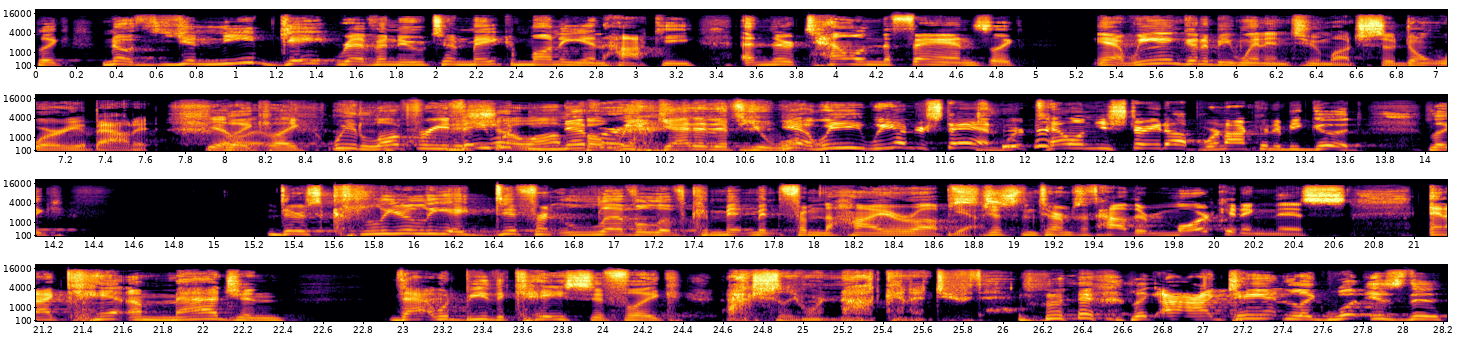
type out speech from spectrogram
Like no, you need gate revenue to make money in hockey, and they're telling the fans like. Yeah, we ain't gonna be winning too much, so don't worry about it. Yeah, like, like we'd love for you to show up, never- but we get it if you won't. Yeah, we we understand. We're telling you straight up, we're not going to be good. Like there's clearly a different level of commitment from the higher ups Yes. just in terms of how they're marketing this. And I can't imagine that would be the case if like actually we're not going to do that. like I, I can't like what is the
